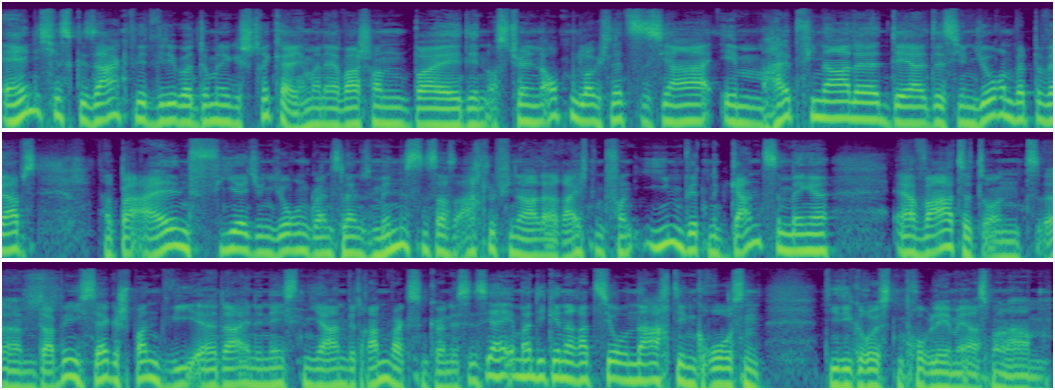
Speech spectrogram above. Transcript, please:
Ähnliches gesagt wird wie über Dominik Stricker. Ich meine, er war schon bei den Australian Open, glaube ich, letztes Jahr im Halbfinale der, des Juniorenwettbewerbs, hat bei allen vier Junioren Grand Slams mindestens das Achtelfinale erreicht und von ihm wird eine ganze Menge erwartet und ähm, da bin ich sehr gespannt, wie er da in den nächsten Jahren wird ranwachsen können. Es ist ja immer die Generation nach den Großen, die die größten Probleme erstmal haben.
